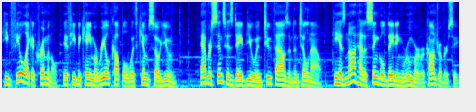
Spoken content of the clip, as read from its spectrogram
He'd feel like a criminal if he became a real couple with Kim So-hyun. Ever since his debut in 2000 until now, he has not had a single dating rumor or controversy.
